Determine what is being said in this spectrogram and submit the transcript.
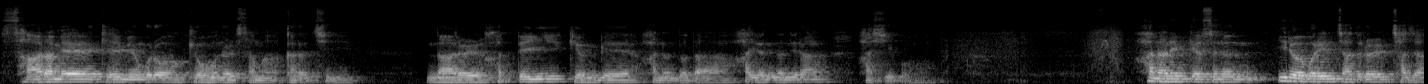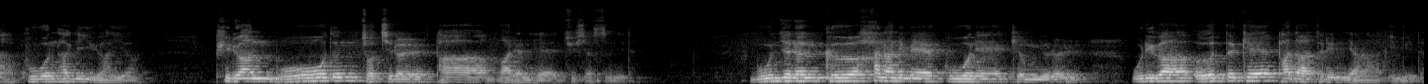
사람의 계명으로 교훈을 삼아 가르치니 나를 헛되이 경배하는도다 하였느니라 하시고 하나님께서는 잃어버린 자들을 찾아 구원하기 위하여 필요한 모든 조치를 다 마련해 주셨습니다. 문제는 그 하나님의 구원의 경륜을 우리가 어떻게 받아들이냐입니다.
